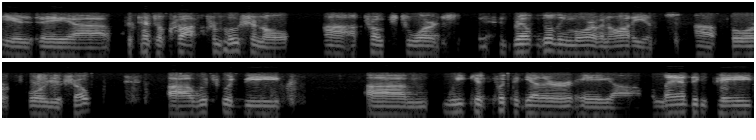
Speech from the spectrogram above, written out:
is a uh, potential cross promotional uh, approach towards building more of an audience uh, for for your show, uh, which would be um, we could put together a uh, landing page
